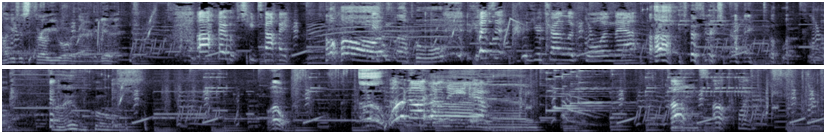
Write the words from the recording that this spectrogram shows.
let me just throw you over there to get it. Ah, I wish you died. Oh, that's not cool. Because it, cause you're trying to look cool in that. Ah, because you're trying to look cool. I am cool. Whoa. Oh! Oh no, I found him. Um, and Oh, oh, coins.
